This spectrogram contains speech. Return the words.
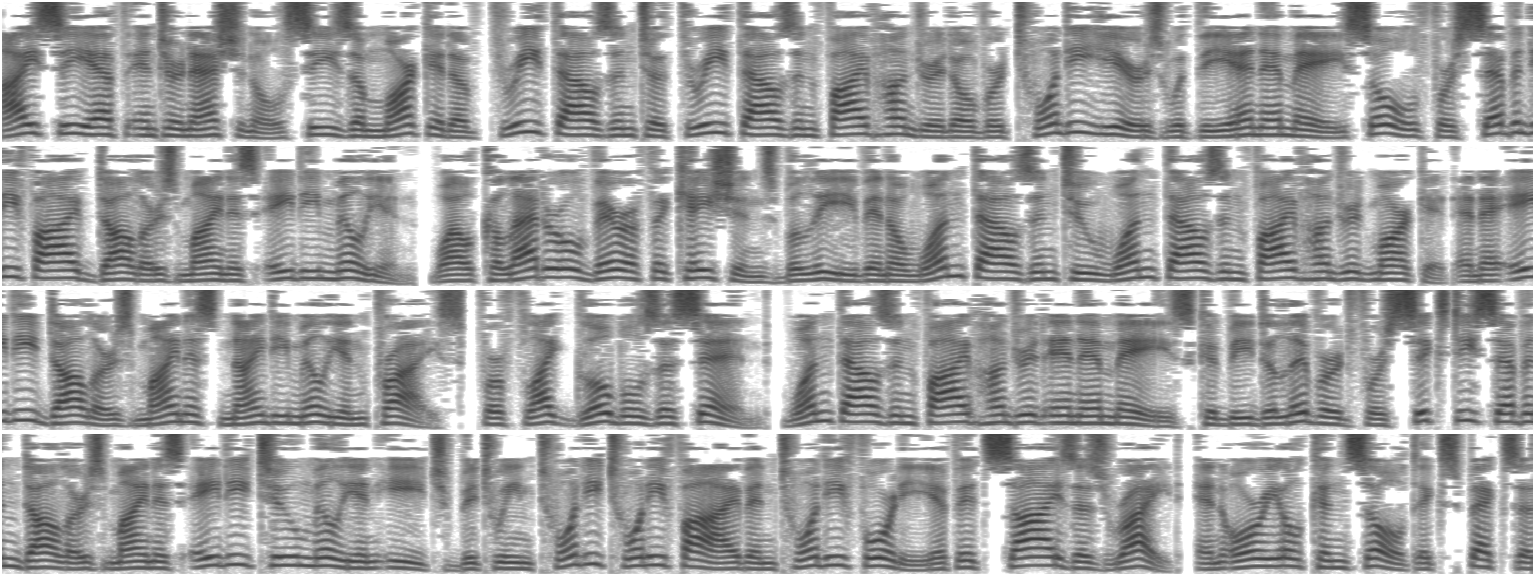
ICF International sees a market of 3,000 to 3,500 over 20 years with the NMA sold for $75-80 million, while collateral verifications believe believe in a 1,000 to 1,500 market and a $80-90 million price. For Flight Global's Ascend, 1,500 NMAs could be delivered for $67-82 million each between 2025 and 2040 if its size is right, and Oriel Consult expects a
